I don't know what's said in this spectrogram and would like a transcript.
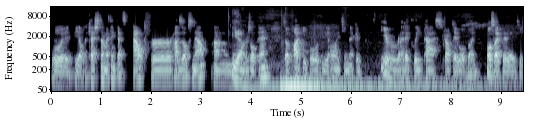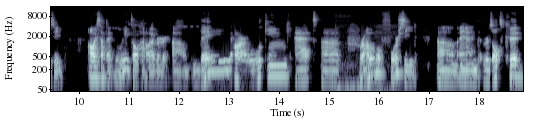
would be able to catch them. I think that's out for Hot Zilfs now. Um, Yeah. one result in. So Pod People would be the only team that could theoretically pass Drop Table, but most likely they're the two seed. Always Top Deck Lethal, however, um, they are looking at uh, probable four seed, um, and results could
